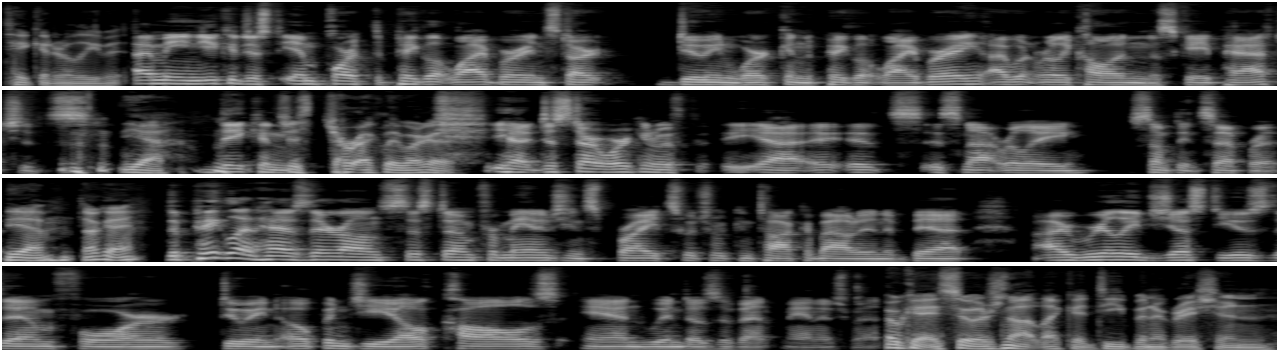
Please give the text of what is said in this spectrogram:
take it or leave it? I mean, you could just import the Pyglet library and start doing work in the Pyglet library. I wouldn't really call it an escape hatch. It's yeah, they can just directly work it. Yeah, just start working with. Yeah, it's it's not really something separate. Yeah. Okay. The Pyglet has their own system for managing sprites, which we can talk about in a bit. I really just use them for doing OpenGL calls and Windows event management. Okay. So there's not like a deep integration,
